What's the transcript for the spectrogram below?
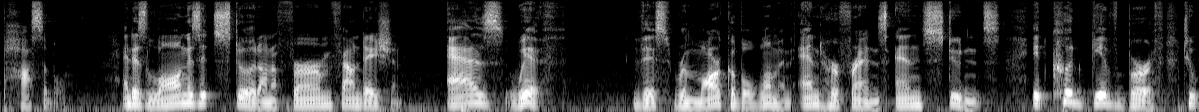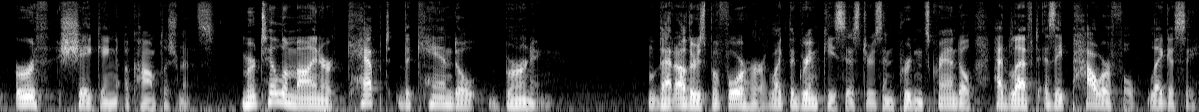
possible, and as long as it stood on a firm foundation, as with this remarkable woman and her friends and students, it could give birth to earth shaking accomplishments. Myrtilla Miner kept the candle burning that others before her, like the Grimke sisters and Prudence Crandall, had left as a powerful legacy.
